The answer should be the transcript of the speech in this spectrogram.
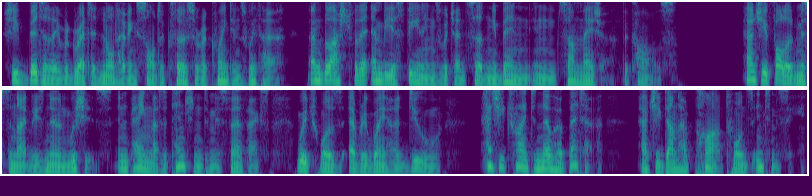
She bitterly regretted not having sought a closer acquaintance with her, and blushed for the envious feelings which had certainly been, in some measure, the cause. Had she followed Mr. Knightley's known wishes in paying that attention to Miss Fairfax which was every way her due, had she tried to know her better, had she done her part towards intimacy,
